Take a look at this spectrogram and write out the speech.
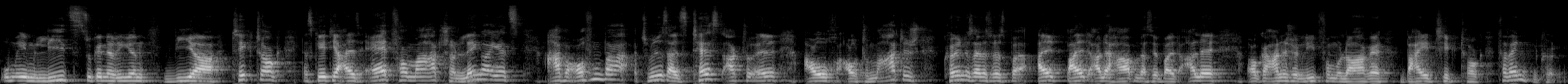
um eben Leads zu generieren via TikTok. Das geht ja als Ad-Format schon länger jetzt, aber offenbar, zumindest als Test aktuell, auch automatisch. Könnte sein, dass wir das bald, bald alle haben, dass wir bald alle organische Lead-Formulare bei TikTok verwenden können.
